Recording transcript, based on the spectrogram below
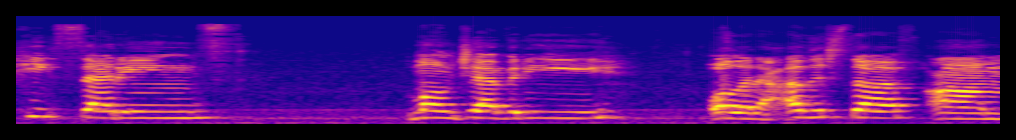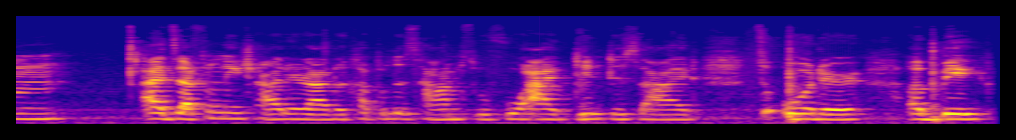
heat settings longevity all of that other stuff um i definitely tried it out a couple of times before i did decide to order a big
